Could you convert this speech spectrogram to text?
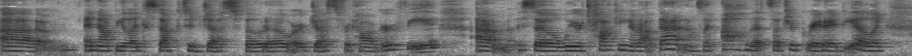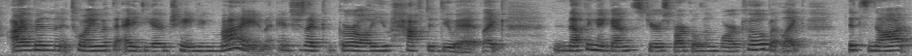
um, and not be like stuck to just photo or just photography. Um, so we were talking about that, and I was like, oh, that's such a great idea. Like, I've been toying with the idea of changing mine. And she's like, girl, you have to do it. Like, nothing against your Sparkles and More Co., but like, it's not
